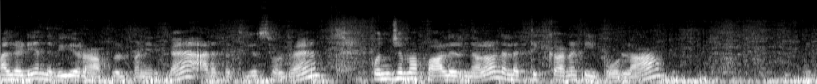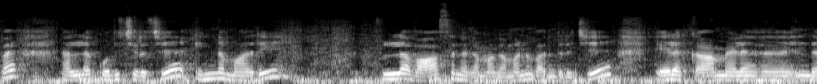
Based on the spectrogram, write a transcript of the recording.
ஆல்ரெடி அந்த வீடியோ நான் அப்லோட் பண்ணியிருக்கேன். அதை பற்றியும் சொல்கிறேன் கொஞ்சமாக பால் இருந்தாலும் நல்லா திக்கான டீ போடலாம். இப்போ நல்லா கொதிச்சிருச்சு. இந்த மாதிரி ஃபுல்லாக வாசனை கம கமன்னு வந்துருச்சு. ஏலக்காய் மிளகு இந்த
